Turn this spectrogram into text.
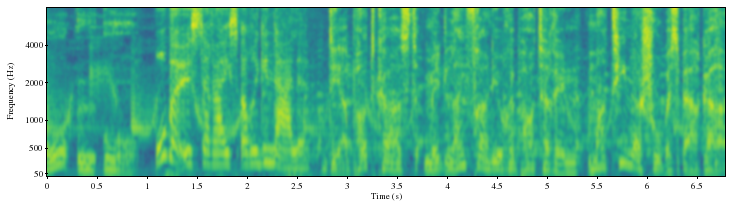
OÖO. Oberösterreichs Originale. Der Podcast mit Live-Radio-Reporterin Martina Schobesberger.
